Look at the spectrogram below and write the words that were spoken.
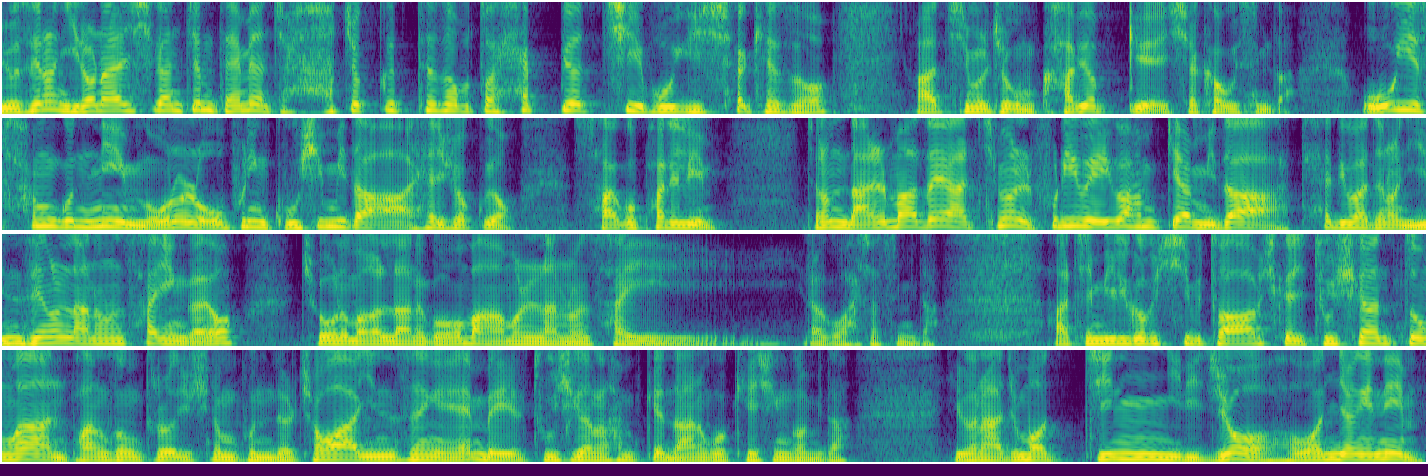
요새는 일어날 시간쯤 되면 저쪽 끝에서부터 햇볕이 보이기 시작해서 아침을 조금 가볍게 시작하고 있습니다. 5239님, 오늘 오프닝 9시입니다. 해주셨고요. 4981님, 저는 날마다의 아침을 프리웨이와 함께 합니다. 테디와 저는 인생을 나누는 사이인가요? 좋은 음악을 나누고 마음을 나누는 사이라고 하셨습니다. 아침 7시부터 9시까지 2시간 동안 방송 들어주시는 분들, 저와 인생에 매일 2시간을 함께 나누고 계신 겁니다. 이건 아주 멋진 일이죠. 원영애님,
